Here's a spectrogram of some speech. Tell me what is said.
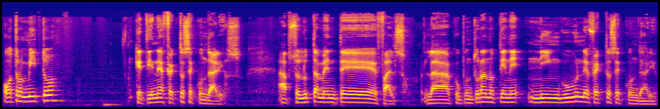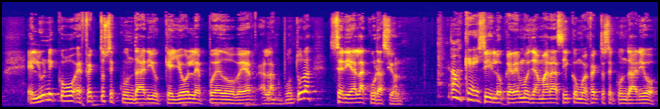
otro mito que tiene efectos secundarios absolutamente falso. La acupuntura no tiene ningún efecto secundario. El único efecto secundario que yo le puedo ver a la acupuntura sería la curación. Ok. Si lo queremos llamar así como efecto secundario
